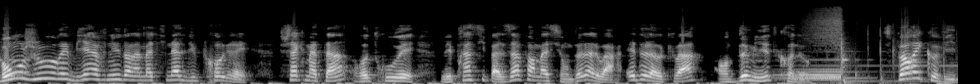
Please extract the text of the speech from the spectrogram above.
Bonjour et bienvenue dans la matinale du progrès. Chaque matin, retrouvez les principales informations de la Loire et de la Haute-Loire en deux minutes chrono. Sport et Covid.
